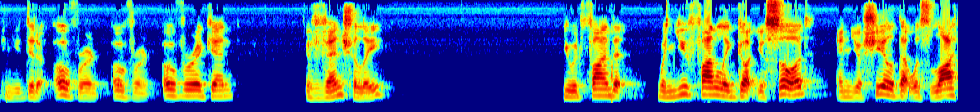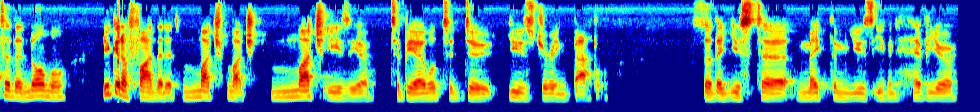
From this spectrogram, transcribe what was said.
and you did it over and over and over again, eventually you would find that when you finally got your sword and your shield that was lighter than normal, you're going to find that it's much, much, much easier to be able to do use during battle. So they used to make them use even heavier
